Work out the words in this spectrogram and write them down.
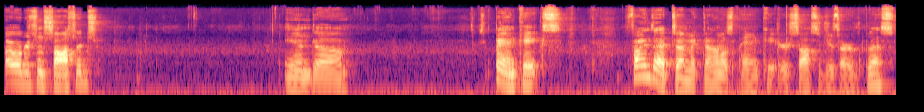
I ordered some sausage and uh, some pancakes. Find that uh, McDonald's pancake or sausages are the best,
